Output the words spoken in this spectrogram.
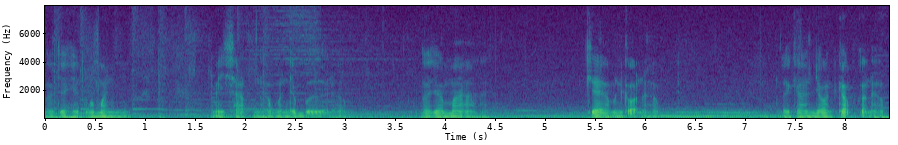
เราจะเห็นว่ามันไม่ชัดนะครับ มันจะเบลอนะครับ เราจะมาแก้มันก่อนนะครับ โดยการย้อนกลับก่อนนะครับ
